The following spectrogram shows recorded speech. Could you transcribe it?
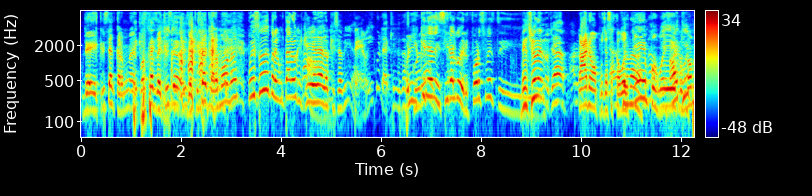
De Cristian Carmona, el podcast de Cristian, de Cristian Carmona. Pues me preguntaron que qué era lo que sabía. Pero híjole, aquí le das Oye, yo cuerda? quería decir algo del Force Fest y... Menciónenlo ya. Ah, no, pues ya se Ya no acabó el quiero nada. tiempo, güey. no hay pues tiempo, no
